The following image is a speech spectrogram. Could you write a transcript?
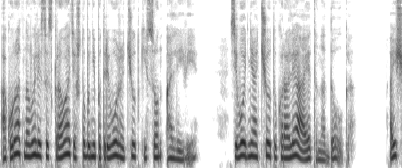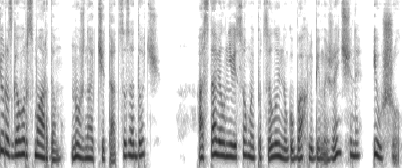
Аккуратно вылез из кровати, чтобы не потревожить чуткий сон Оливии. Сегодня отчет у короля, а это надолго. А еще разговор с Мардом. Нужно отчитаться за дочь. Оставил невесомый поцелуй на губах любимой женщины и ушел.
